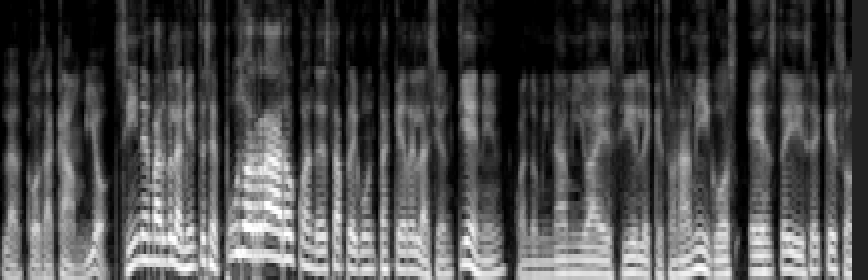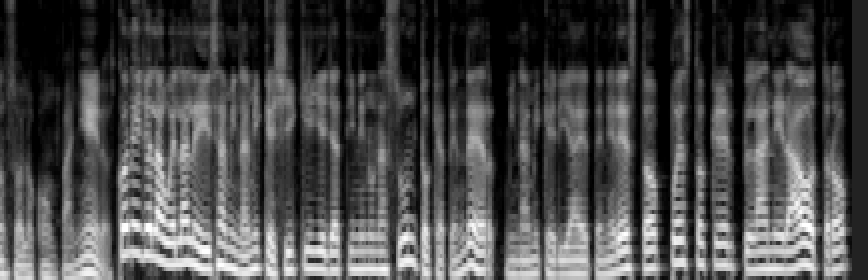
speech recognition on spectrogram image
la cosa cambió. Sin embargo, el ambiente se puso raro cuando esta pregunta qué relación tienen. Cuando Minami iba a decirle que son amigos, este dice que son solo compañeros. Con ello, la abuela le dice a Minami que Shiki y ella tienen un asunto que atender. Minami quería detener esto, puesto que el plan era otro,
